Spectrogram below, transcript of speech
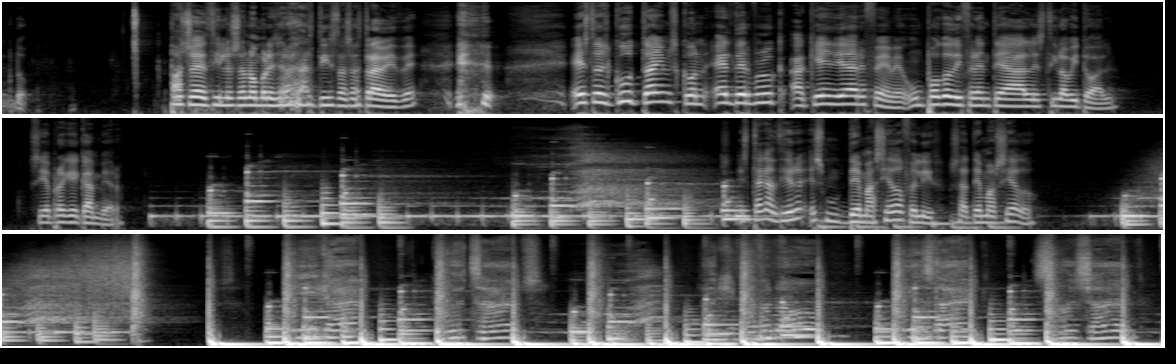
Paso a decir los nombres de los artistas otra vez, ¿eh? Esto es Good Times con Elderbrook aquí en Dial FM, un poco diferente al estilo habitual. Siempre hay que cambiar. Esta canción es demasiado feliz, o sea, demasiado. time.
